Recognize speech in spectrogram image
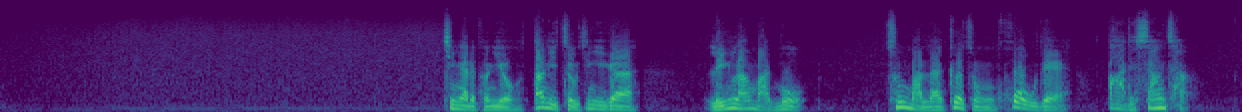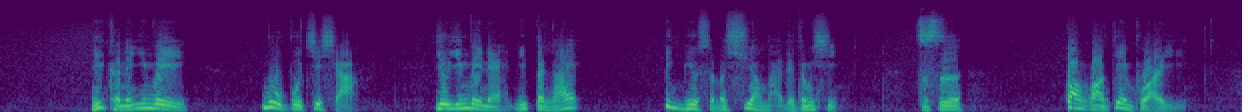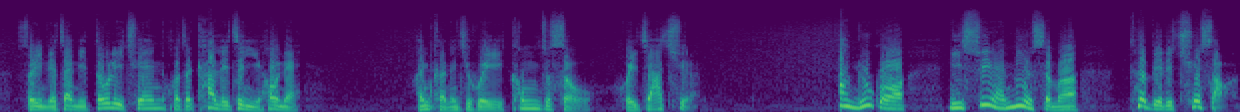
亲爱的朋友，当你走进一个琳琅满目、充满了各种货物的大的商场。你可能因为目不接暇，又因为呢，你本来并没有什么需要买的东西，只是逛逛店铺而已。所以呢，在你兜了一圈或者看了一阵以后呢，很可能就会空着手回家去了。但如果你虽然没有什么特别的缺少，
